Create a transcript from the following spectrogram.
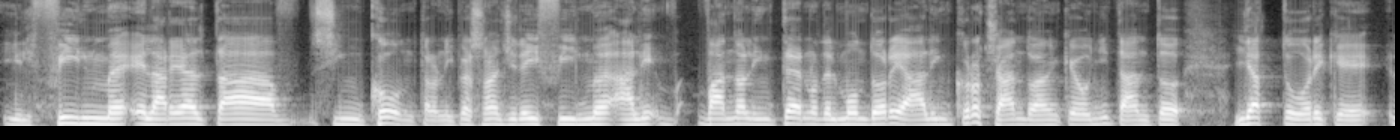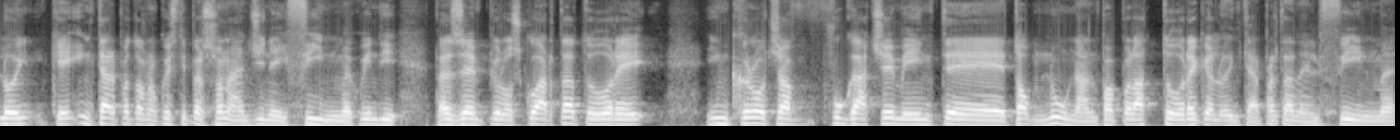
il film e la realtà si incontrano, i personaggi dei film vanno all'interno del mondo reale incrociando anche ogni tanto gli attori che, lo, che interpretano questi personaggi nei film, quindi per esempio lo squartatore incrocia fugacemente Tom Noonan, proprio l'attore che lo interpreta nel film,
